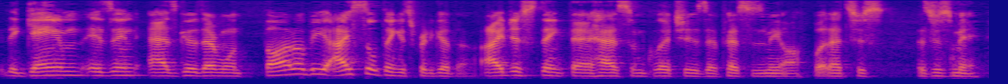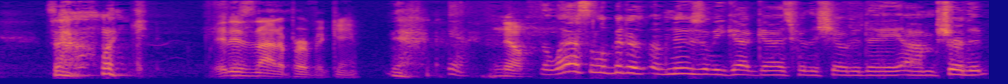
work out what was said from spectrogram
the game isn't as good as everyone thought it'll be. I still think it's pretty good though. I just think that it has some glitches that pisses me off, but that's just that's just me. So like. It is not a perfect game. No, The last little bit of, of news that we got, guys, for the show today, I'm sure that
